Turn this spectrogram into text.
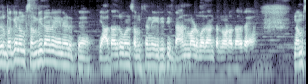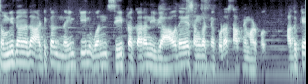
ಇದ್ರ ಬಗ್ಗೆ ನಮ್ಮ ಸಂವಿಧಾನ ಏನ್ ಹೇಳುತ್ತೆ? ಯಾವ್ದಾದ್ರು ಒಂದು ಸಂಸ್ಥೆನ ಈ ರೀತಿ ಬ್ಯಾನ್ ಮಾಡ್ಬೋದಾ ಅಂತ ನೋಡೋದಾದ್ರೆ ನಮ್ಮ ಸಂವಿಧಾನದ ಆರ್ಟಿಕಲ್ ನೈನ್ಟೀನ್ ಒನ್ ಸಿ ಪ್ರಕಾರ ನೀವು ಯಾವುದೇ ಸಂಘಟನೆ ಕೂಡ ಸ್ಥಾಪನೆ ಮಾಡ್ಬೋದು. ಅದಕ್ಕೆ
